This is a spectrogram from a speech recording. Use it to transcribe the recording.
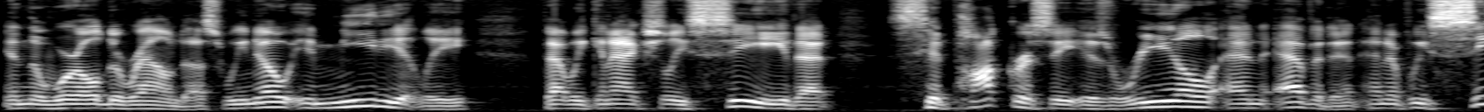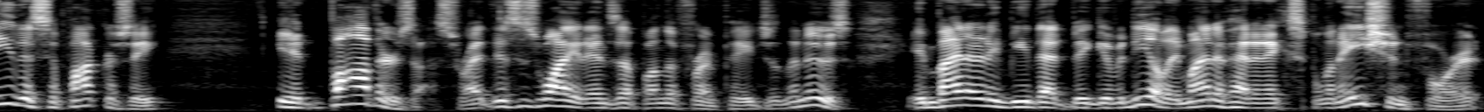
in the world around us. We know immediately that we can actually see that hypocrisy is real and evident. And if we see this hypocrisy, it bothers us, right? This is why it ends up on the front page of the news. It might not even be that big of a deal. They might have had an explanation for it,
